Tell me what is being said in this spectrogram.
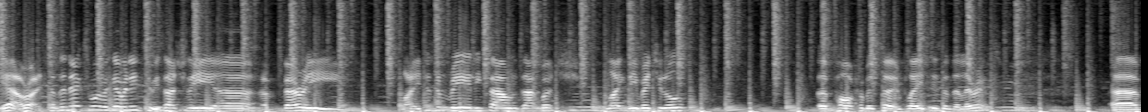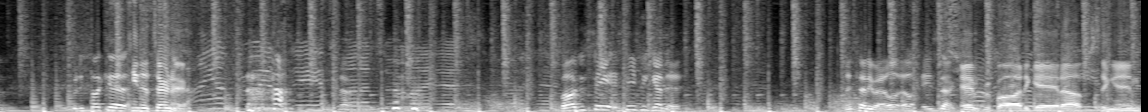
Yeah, alright, so the next one we're going into is actually uh, a very. Like, it doesn't really sound that much like the original, apart from in certain places and the lyrics. Um, but it's like a. Tina Turner. Well, just see, see if you get it. It's anyway, it'll- it'll- it's next. Everybody get up singing.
